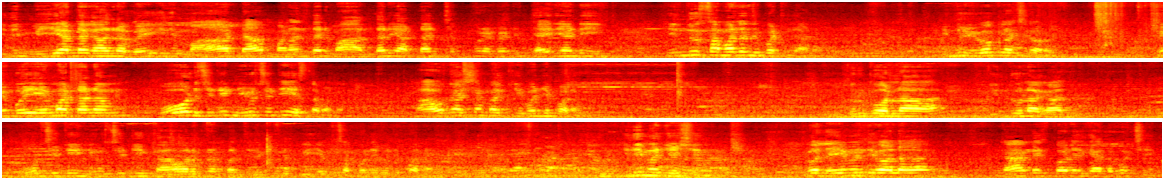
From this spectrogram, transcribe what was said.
ఇది మీ అడ్డ కాదురా భయ్ ఇది మా అడ్డ మనందరి మా అందరి అడ్డ అని చెప్పుకునేటువంటి ధైర్యాన్ని హిందూ సమాజం చూపెట్టినాడు హిందూ యువకులు వచ్చినారు మేము పోయి ఏమంటున్నాం ఓల్డ్ సిటీ న్యూ సిటీ ఇస్తామన్నాం ఆ అవకాశం మాకు ఇవ్వని చెప్పడం తురుకోళ్ళ హిందూలా కాదు. ఓల్డ్ సిటీ న్యూ సిటీ కావాలనుకున్న ప్రతి వ్యక్తులు బీజేపీ సపోర్ట్ ఏమైంది పని. ఇది మనం చేసింది ఇవాళ ఏమైంది ఇవాళ? కాంగ్రెస్ పార్టీ గేటకు వచ్చింది.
